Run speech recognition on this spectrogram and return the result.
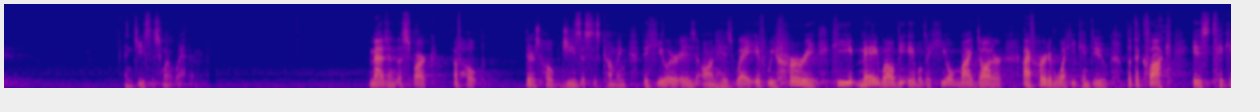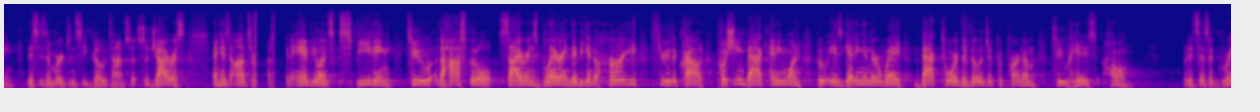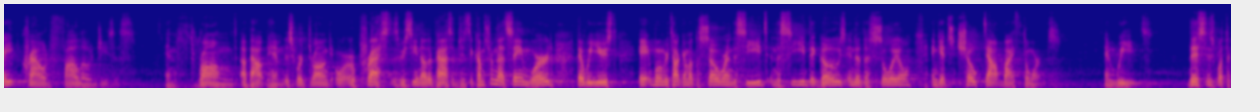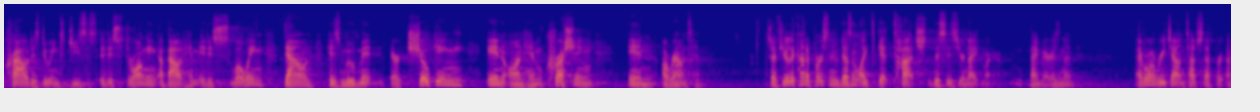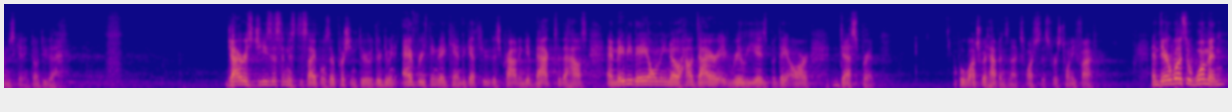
And Jesus went with him. Imagine the spark of hope there's hope. Jesus is coming. The healer is on his way. If we hurry, he may well be able to heal my daughter. I've heard of what he can do, but the clock is ticking. This is emergency go time. So, so Jairus and his entourage, an ambulance speeding to the hospital, sirens blaring, they begin to hurry through the crowd, pushing back anyone who is getting in their way back toward the village of Capernaum to his home. But it says a great crowd followed Jesus and thronged about him. This word thronged or oppressed, as we see in other passages, it comes from that same word that we used when we were talking about the sower and the seeds, and the seed that goes into the soil and gets choked out by thorns and weeds. This is what the crowd is doing to Jesus. It is thronging about him, it is slowing down his movement. They're choking in on him, crushing in around him. So if you're the kind of person who doesn't like to get touched, this is your nightmare. Nightmare, isn't it? Everyone reach out and touch that person. I'm just kidding. Don't do that. Jairus, Jesus, and his disciples, they're pushing through. They're doing everything they can to get through this crowd and get back to the house. And maybe they only know how dire it really is, but they are desperate. But watch what happens next. Watch this, verse 25. And there was a woman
